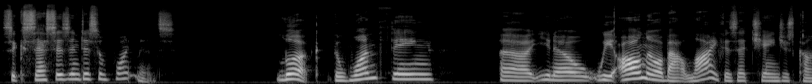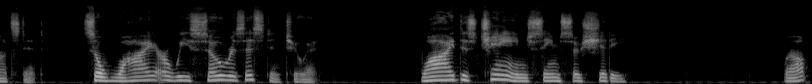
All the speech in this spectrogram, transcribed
successes and disappointments. Look, the one thing, uh, you know, we all know about life is that change is constant. So why are we so resistant to it? Why does change seem so shitty? Well,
